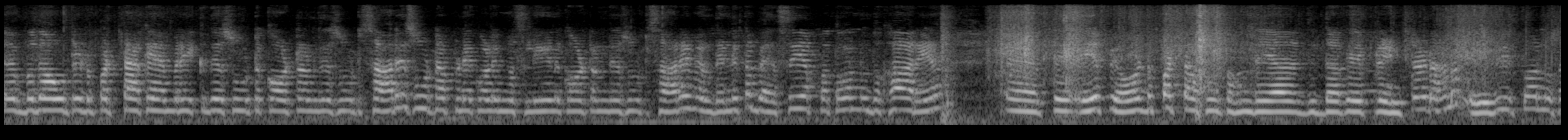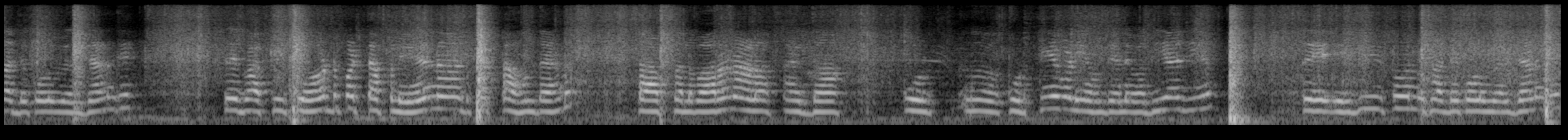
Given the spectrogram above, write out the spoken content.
ਵਿਦਆਊਟ ਦੁਪੱਟਾ ਕੈਮਰਿਕ ਦੇ ਸੂਟ ਕਾਟਨ ਦੇ ਸੂਟ, ਸਾਰੇ ਸੂਟ ਆਪਣੇ ਕੋਲੇ ਮਸਲੀਨ ਕਾਟਨ ਦੇ ਸੂਟ ਸਾਰੇ ਮਿਲਦੇ ਨੇ। ਤਾਂ ਵੈਸੇ ਹੀ ਆਪਾਂ ਤੁਹਾਨੂੰ ਦਿਖਾ ਰਹੇ ਆ ਤੇ ਇਹ ਪਿਓਰ ਦੁਪੱਟਾ ਸੂਟ ਹੁੰਦੇ ਆ, ਜਿੱਦਾਂ ਕਿ ਪ੍ਰਿੰਟਡ ਹਨਾ, ਇਹ ਵੀ ਤੁਹਾਨੂੰ ਸਾਡੇ ਕੋਲ ਮਿਲ ਜਾਣਗੇ। ਤੇ ਬਾਕੀ ਪਿਓਰ ਦੁਪੱਟਾ ਪਲੇਨ ਦੁਪੱਟਾ ਹੁੰਦਾ ਹੈ ਹਨਾ ਸਾਫ਼ ਸਲਵਾਰਾਂ ਨਾਲ ਐਦਾਂ ਕੁੜਤੀਆਂ ਬਣੀਆਂ ਹੁੰਦੀਆਂ ਨੇ, ਵਧੀਆ ਜੀਆਂ ਤੇ ਇਹ ਵੀ ਤੁਹਾਨੂੰ ਸਾਡੇ ਕੋਲ ਮਿਲ ਜਾਣਗੇ।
